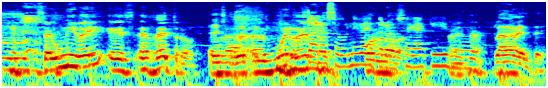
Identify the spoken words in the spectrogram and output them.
según eBay es, es retro. Es muy- es muy retro. Claro, según eBay, pero lo- que aquí no-. Claramente.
